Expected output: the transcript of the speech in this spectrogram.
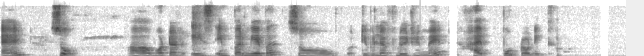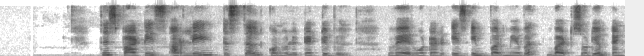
and so uh, water is impermeable so tubular fluid remain hypotonic. This part is early distal convoluted tubule where water is impermeable but sodium and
